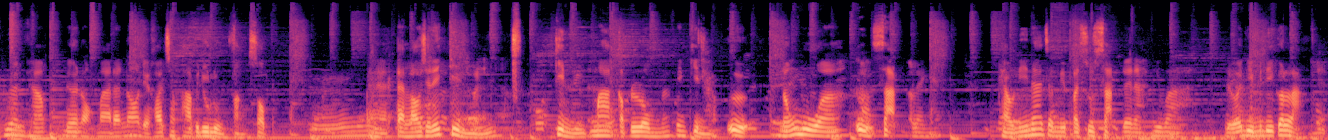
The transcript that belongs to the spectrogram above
เพื่อนๆครับ เดินออกมาด้านนอกเดี๋ยวเขาจะพาไปดูหลุมฝังศพนะฮะแต่เราจะได้กลิ่นเหมือนกลิ่นมากับลมนะเป็นกลิ่นอึน้องบัวอึสัตว์อะไรเงี้ยแถวนี้น่าจะมีปศุสัตว์ด้วยนะพี่ว่า หรือว่าดีไม่ดีก็หลังเนี่ย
